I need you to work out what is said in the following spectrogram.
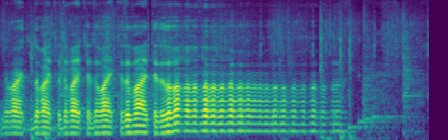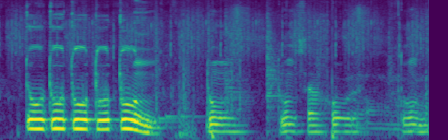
Давайте, давайте, давайте, давайте, давайте, давайте. Ту ту ту ту тун. Тун. Тун сахур. Тун.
